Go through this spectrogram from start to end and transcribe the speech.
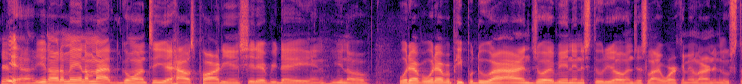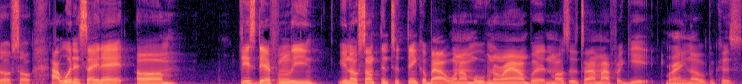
Yeah, you know what I mean. I'm not going to your house party and shit every day, and you know whatever whatever people do. I, I enjoy being in the studio and just like working and learning new stuff. So I wouldn't say that. Um, it's definitely you know something to think about when I'm moving around, but most of the time I forget. Right. You know because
